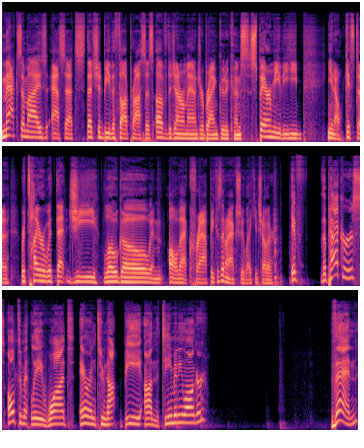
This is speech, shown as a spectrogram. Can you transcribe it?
Maximize assets. That should be the thought process of the general manager, Brian Gutekunst. Spare me the he, you know, gets to retire with that G logo and all that crap because they don't actually like each other. if the Packers ultimately want Aaron to not be on the team any longer, then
